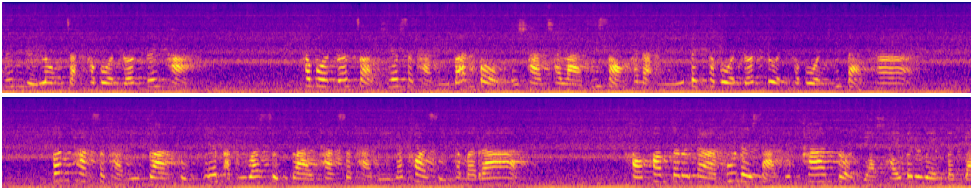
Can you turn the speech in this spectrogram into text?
ขึ้นหรือลงจากขบวนรถด้วยค่ะ ขบวนรถจอดเทียบสถานีบ้านโป่งในชานชาลาที่สองขณะนี้เป็นขบวนรถด่วนขบวนที่ 85 ต้นทางสถานีกลางกรุงเทพอภิวัตสุดปลายทางสถานีนครศรีธรรมราช ขอความกรุณาผู้โดยสารทุกท่านโปรดอย่าใช้บริเวณบันได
